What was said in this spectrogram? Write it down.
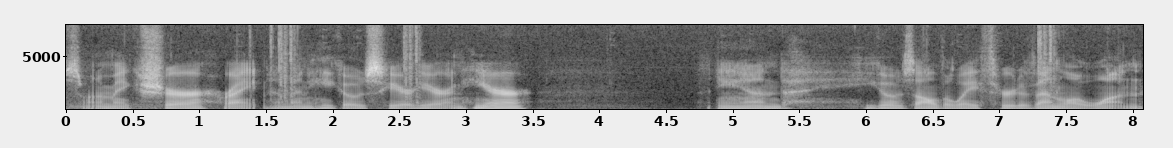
Just want to make sure. Right, and then he goes here, here, and here. And he goes all the way through to Venlo 1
